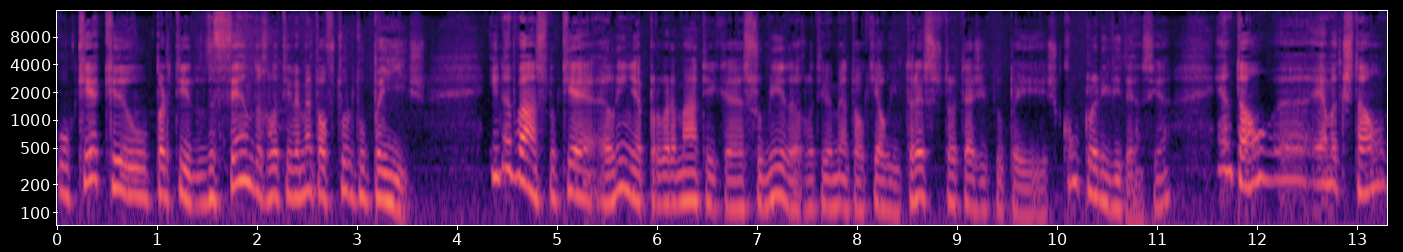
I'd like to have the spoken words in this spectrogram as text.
o que é que o partido defende relativamente ao futuro do país. E na base do que é a linha programática assumida relativamente ao que é o interesse estratégico do país, com clarividência, então eh, é uma questão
